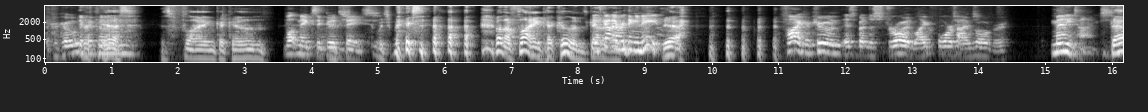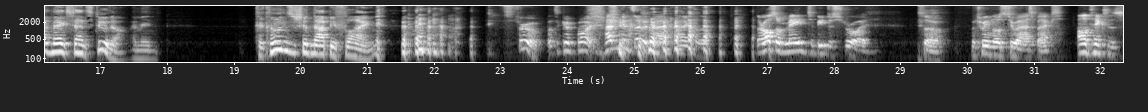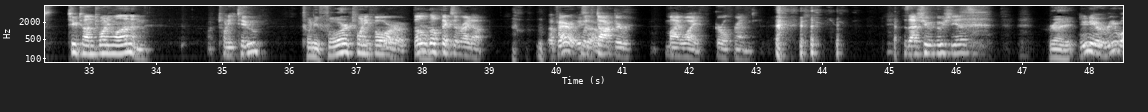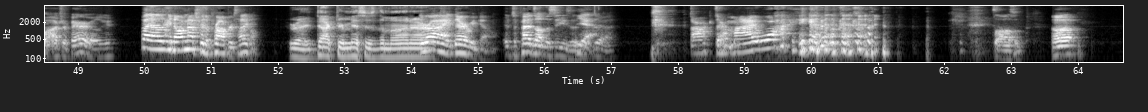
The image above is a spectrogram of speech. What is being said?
The cocoon. The cocoon. Yes, his flying cocoon, What makes a good base? which makes well the flying cocoon's got It's got everything you need. Yeah, Flying cocoon has been destroyed like four times over. Many times. that makes sense too, though. I mean, cocoons should not be flying. It's true. That's a good point. Hadn't considered that actually. They're also made to be destroyed. So between those two aspects, All it takes is 2 ton 21 and what, 22? Twenty-four. 24. They'll, they'll fix it right up. Apparently With so. Dr. My wife, girlfriend. Is that who who she is? right, you need a rewatch, apparently. Well, you know, I'm not sure the proper title. right. Doctor Mrs. the Monarch. Right, there we go. It depends on the season. Yeah. Doctor, my wife. it's awesome. Uh,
